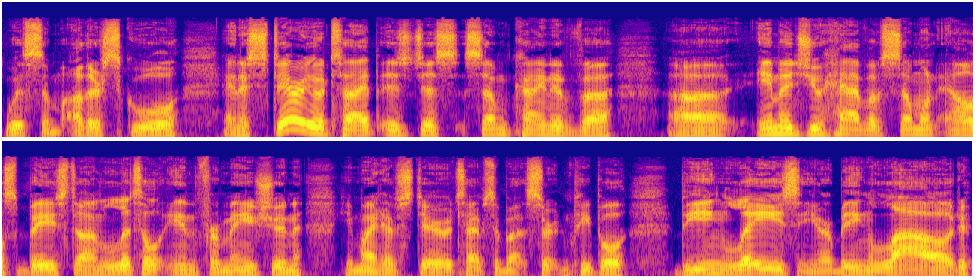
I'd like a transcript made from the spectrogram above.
with some other school. And a stereotype is just some kind of uh, uh, image you have of someone else based on little information. You might have stereotypes about certain people being lazy or being loud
